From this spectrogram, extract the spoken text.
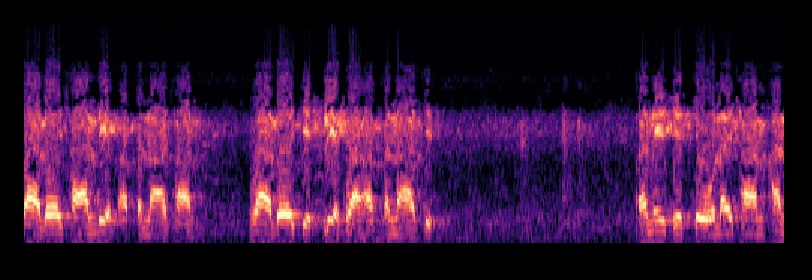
ว่าโดยฌานเรียกอัปปนาฌาน ว่าโดยจิตเรียกว่าอัปปนาจิต อันนี้จิตอยู่ในฌานขั้น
